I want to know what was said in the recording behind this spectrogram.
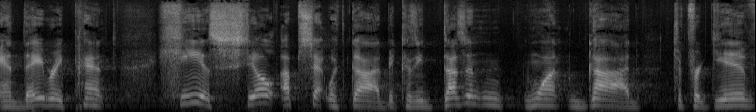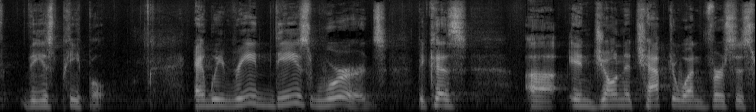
and they repent, he is still upset with God because he doesn't want God to forgive these people. And we read these words because uh, in Jonah chapter 1, verses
